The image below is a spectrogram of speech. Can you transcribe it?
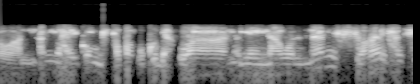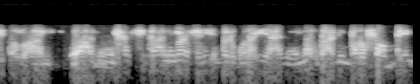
والامن هيكون مستقر وكده ومن واللمس لغايه حسي طبعا. يعني حسي ثاني ما في يقدروا أي حاجة الناس قاعدين برا صامتين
